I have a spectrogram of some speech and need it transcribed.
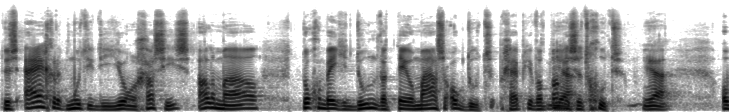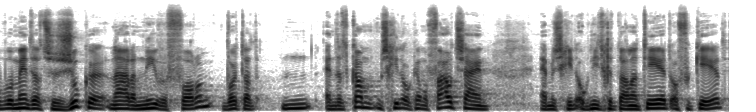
Dus eigenlijk moeten die jonge gassies allemaal toch een beetje doen wat Theo Maas ook doet. Begrijp je? Want dan Ja. is het goed. Ja. Op het moment dat ze zoeken naar een nieuwe vorm, wordt dat. En dat kan misschien ook helemaal fout zijn. En misschien ook niet getalenteerd of verkeerd.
